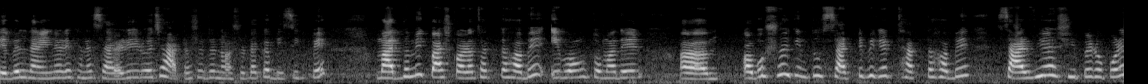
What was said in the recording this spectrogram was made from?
লেভেল নাইনের এখানে স্যালারি রয়েছে আঠাশ হাজার নশো টাকা বেসিক পে মাধ্যমিক পাশ করা থাকতে হবে এবং তোমাদের অবশ্যই কিন্তু সার্টিফিকেট থাকতে হবে সার্ভিয়ারশিপের ওপরে,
